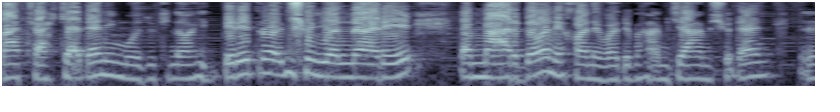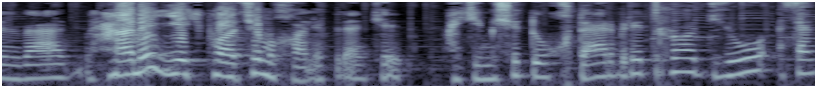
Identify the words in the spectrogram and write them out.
مطرح کردن این موضوع که ناهید برد رادیو یا نره و مردان خانواده با هم جمع شدن و همه یک پارچه مخالف بودن که مگه میشه دختر برد رادیو؟ اصلا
